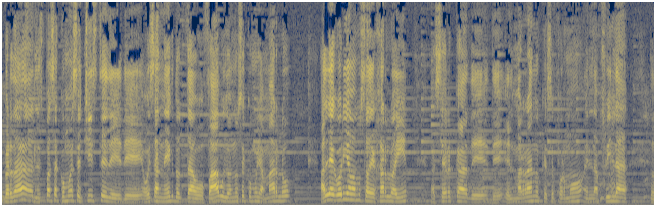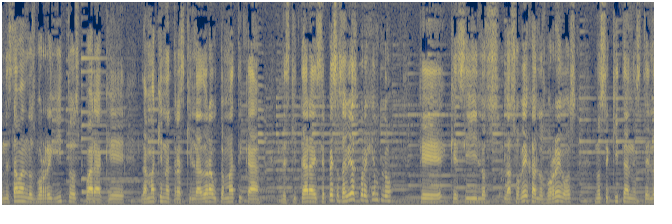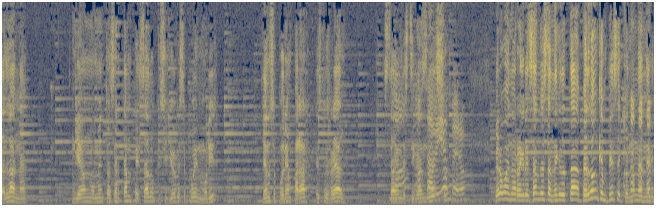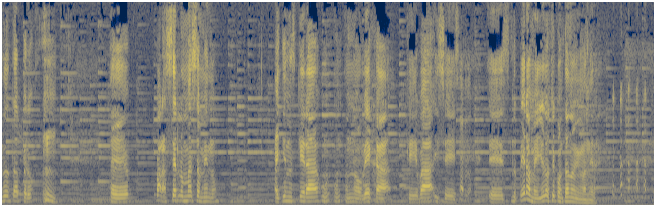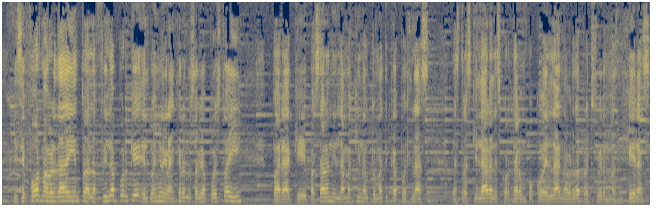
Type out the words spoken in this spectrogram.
¿verdad? Les pasa como ese chiste de, de o esa anécdota o fábula, no sé cómo llamarlo, alegoría, vamos a dejarlo ahí, acerca de, de el marrano que se formó en la fila donde estaban los borreguitos para que la máquina trasquiladora automática les quitara ese peso. ¿Sabías, por ejemplo, que, que si los, las ovejas, los borregos, no se quitan este, la lana, llega un momento a ser tan pesado que si llueve se pueden morir? Ya no se podrían parar. Esto es real. Estaba No, investigando No sabía, eso. pero Pero bueno, regresando a esta anécdota, perdón que empiece con una anécdota, pero eh, para hacerlo más ameno, ahí tienes que era un- un- una oveja que va y se... eh, espérame, yo lo estoy contando a mi manera. Y se forma, ¿verdad? Ahí en toda la fila porque el dueño del granjero los había puesto ahí para que pasaran y la máquina automática pues las, las trasquilara, les cortara un poco de lana, ¿verdad? Para que estuvieran más ligeras.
